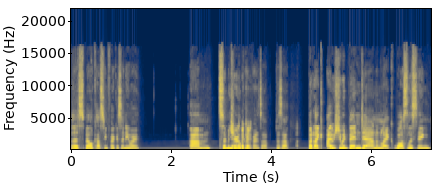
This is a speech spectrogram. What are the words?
a spell casting focus anyway. Um, so material okay. components are bizarre, but like I, she would bend down and like whilst listening,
